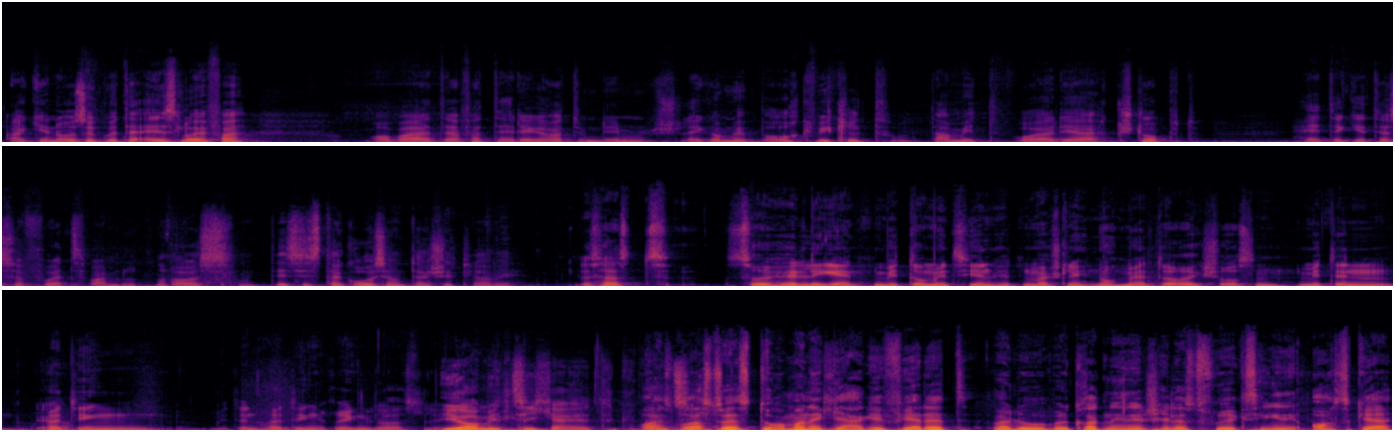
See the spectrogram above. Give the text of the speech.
ein genauso guter Eisläufer, aber der Verteidiger hat ihm den Schläger um den Bauch gewickelt und damit war der gestoppt. Heute geht er sofort zwei Minuten raus. Und das ist der große Unterschied, glaube ich. Das heißt, solche Legenden wie Domizieren hätten wahrscheinlich noch mehr Tore geschossen mit den ja. heutigen, mit den heutigen Regenauslegungen. Ja, mit Sicherheit. Warst, warst du als Dormann eigentlich auch gefährdet? Weil du weil gerade in NHL hast früher gesehen, Oscar,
